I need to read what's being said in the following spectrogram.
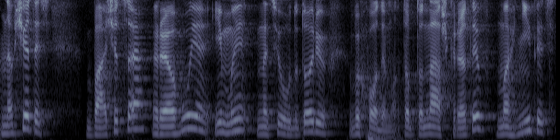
навчитись, бачить це, реагує, і ми на цю аудиторію виходимо. Тобто наш креатив магнітить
